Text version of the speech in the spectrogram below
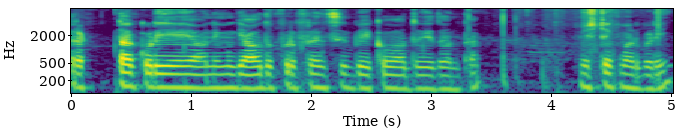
ಕರೆಕ್ಟಾಗಿ ಕೊಡಿ ನಿಮಗೆ ನಿಮ್ಗೆ ಯಾವುದು ಪ್ರಿಫರೆನ್ಸ್ ಬೇಕೋ ಅದು ಇದು ಅಂತ. ಮಿಸ್ಟೇಕ್ ಮಾಡಬೇಡಿ.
